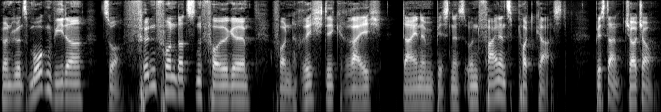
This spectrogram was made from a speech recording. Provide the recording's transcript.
hören wir uns morgen wieder zur 500. Folge von Richtig Reich, deinem Business und Finance Podcast. Bis dann. Ciao, ciao.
